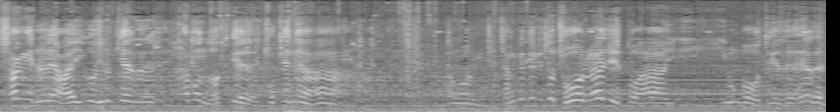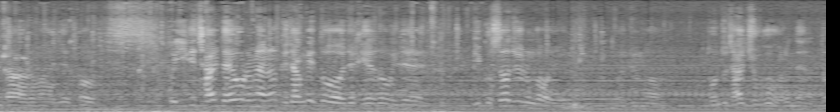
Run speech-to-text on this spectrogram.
상의를 해. 아 이거 이렇게 하면 어떻게 좋겠냐 하면 장비들이 또 조언을 하지. 또 아 이런 거 어떻게 해야 된다. 그러면 이제 또, 또 일이 잘 되고 그러면은 그 장비 또 이제 계속 이제 믿고 써주는 거죠 또 이제 뭐 돈도 잘 주고 그런 데는 또.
